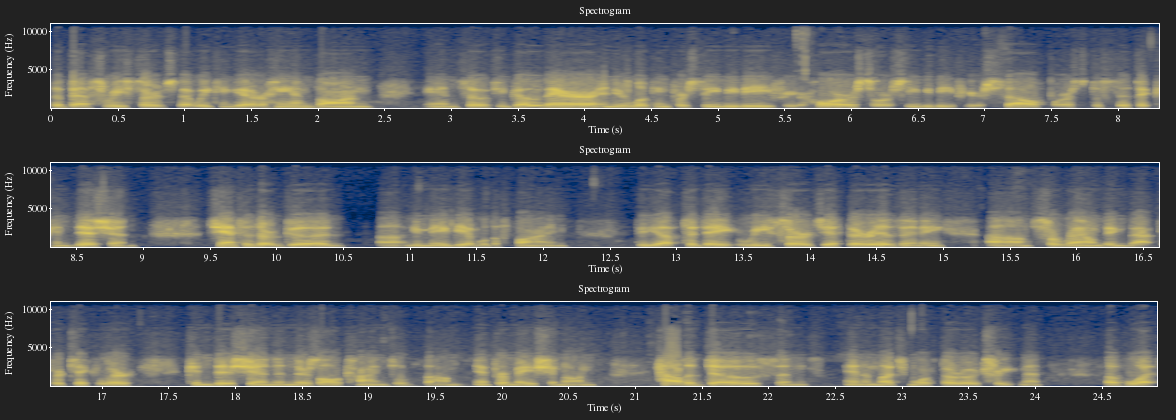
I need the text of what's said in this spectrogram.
the best research that we can get our hands on. And so if you go there and you're looking for CBD for your horse or CBD for yourself or a specific condition, chances are good uh, you may be able to find the up to date research, if there is any, um, surrounding that particular condition. And there's all kinds of um, information on how to dose and, and a much more thorough treatment of what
